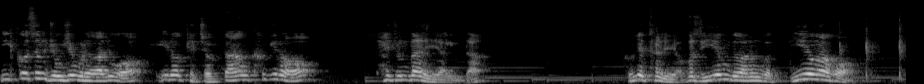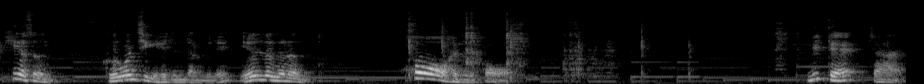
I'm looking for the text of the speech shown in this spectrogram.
이 끝을 중심으로 해가지고 이렇게 적당한 크기로 해준다는 이야기입니다. 그게 틀려요. 그래서 이형 들어가는 것, 이형하고 히읗은 그 원칙이 해준다는 거지. 예를 들면은 호 하면 호. 밑에 자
